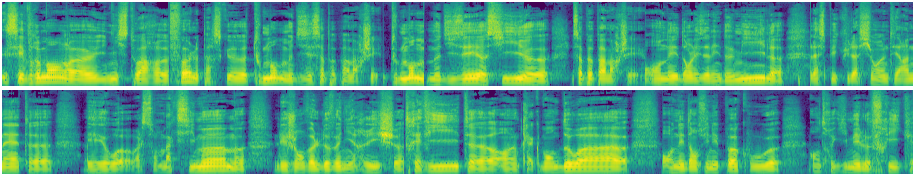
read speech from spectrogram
C'est vraiment euh, une histoire euh, folle parce que tout le monde me disait ça peut pas marcher. Tout le monde me disait euh, si ça peut pas marcher. On est dans les années 2000, la spéculation internet est à son maximum, les gens veulent devenir riches très vite en un claquement de doigts. On est dans une époque où entre guillemets le fric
